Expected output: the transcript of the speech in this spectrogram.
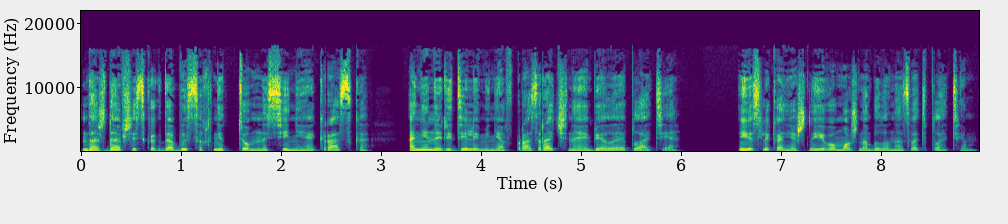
Дождавшись, когда высохнет темно-синяя краска, они нарядили меня в прозрачное белое платье. Если, конечно, его можно было назвать платьем.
